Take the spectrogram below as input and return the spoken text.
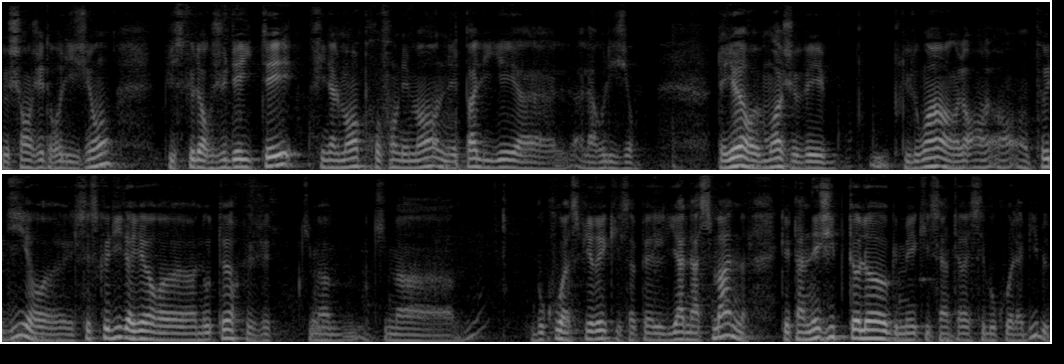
de changer de religion, puisque leur judéité, finalement, profondément, n'est pas liée à, la religion. D'ailleurs, moi, je vais plus loin. on peut dire, c'est ce que dit d'ailleurs un auteur qui m'a beaucoup inspiré qui s'appelle Yann Asman, qui est un égyptologue mais qui s'est intéressé beaucoup à la Bible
